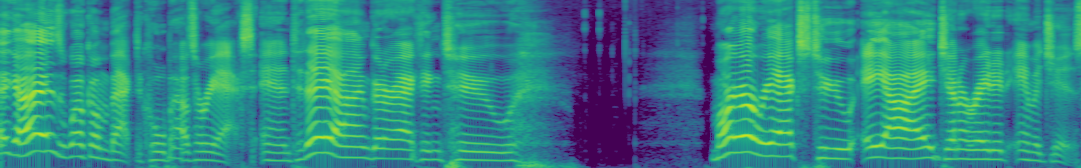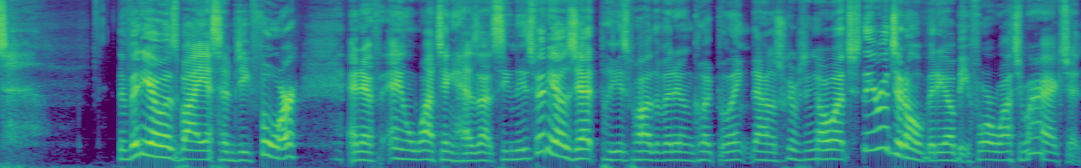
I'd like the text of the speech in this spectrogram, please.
Hey guys, welcome back to Cool Bowser Reacts. And today I'm going to reacting to Mario reacts to AI generated images. The video is by SMG4, and if anyone watching has not seen these videos yet, please pause the video and click the link down in the description go watch the original video before watching my reaction.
